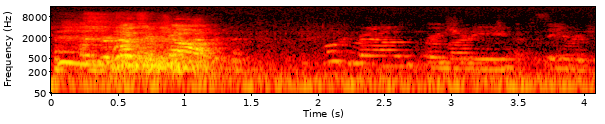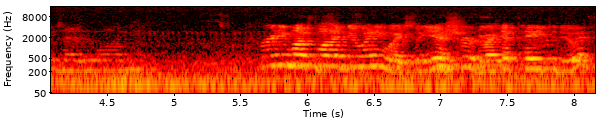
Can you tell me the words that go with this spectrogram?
That's your job. Walk around for money, say you're interested in one. Pretty much what I do anyway, so yeah, sure. Do I get paid to do it?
